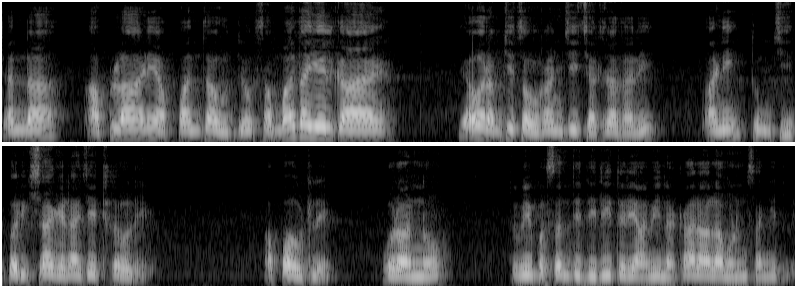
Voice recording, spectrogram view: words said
त्यांना आपला आणि आप्पांचा उद्योग सांभाळता येईल काय? यावर आमची चौघांची चर्चा झाली आणि तुमची परीक्षा घेण्याचे ठरवले. अप्पा उठले पोरांनो तुम्ही पसंती दिली तरी आम्ही नकार आला म्हणून सांगितले.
